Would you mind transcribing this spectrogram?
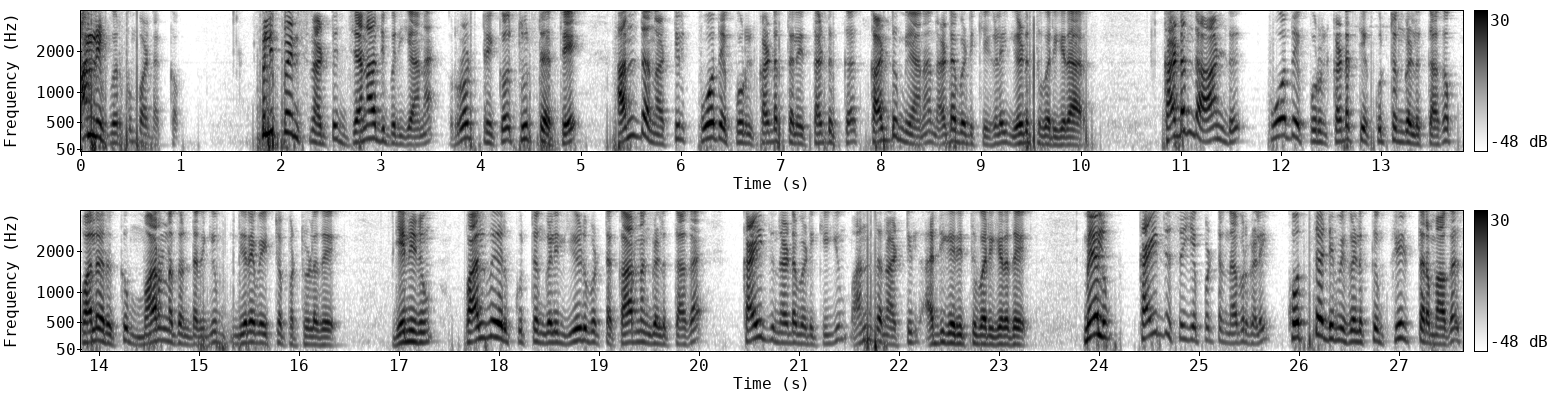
அனைவருக்கும் வணக்கம். பிலிப்பைன்ஸ் நாட்டு ஜனாதிபதியான ரோட்ரிகோ டுட்டர்டே அந்த நாட்டில் போதைப் பொருள் கடத்தலை தடுக்க கடுமையான நடவடிக்கைகளை எடுத்து வருகிறார். கடந்த ஆண்டு போதைப் பொருள் கடத்திய குற்றங்களுக்காக பலருக்கு மரண தண்டனையும் நிறைவேற்றப்பட்டுள்ளது. எனினும் பல்வேறு குற்றங்களில் ஈடுபட்ட காரணங்களுக்காக கைது நடவடிக்கையும் அந்த நாட்டில் அதிகரித்து வருகிறது. மேலும் கைது செய்யப்பட்ட நபர்களை கொத்தடிமைகளுக்கும் கீழ்த்தரமாக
